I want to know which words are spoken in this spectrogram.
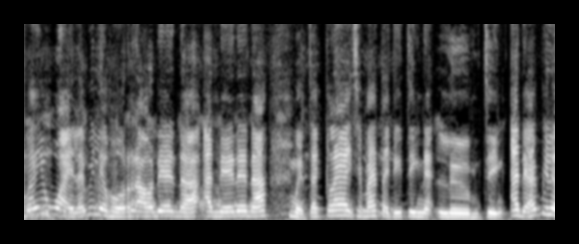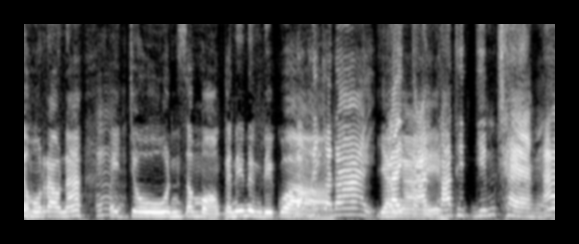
ไม่ไหวแล้วพี่เหลือมของเราเนี่ยนะ อันนี้เนี่ยนะ เหมือนจะแกล้งใช่ไหมแต่จริงๆเนี่ยลืมจริงอะเดี๋ยวให้พี่เหลือมของเรานะอืมไปจูนสมองกันนิดนึงดีกว่าบอกให้ก็ได้ยังไงรายการพระอาทิตย์ยิ้มแฉ่งอะ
